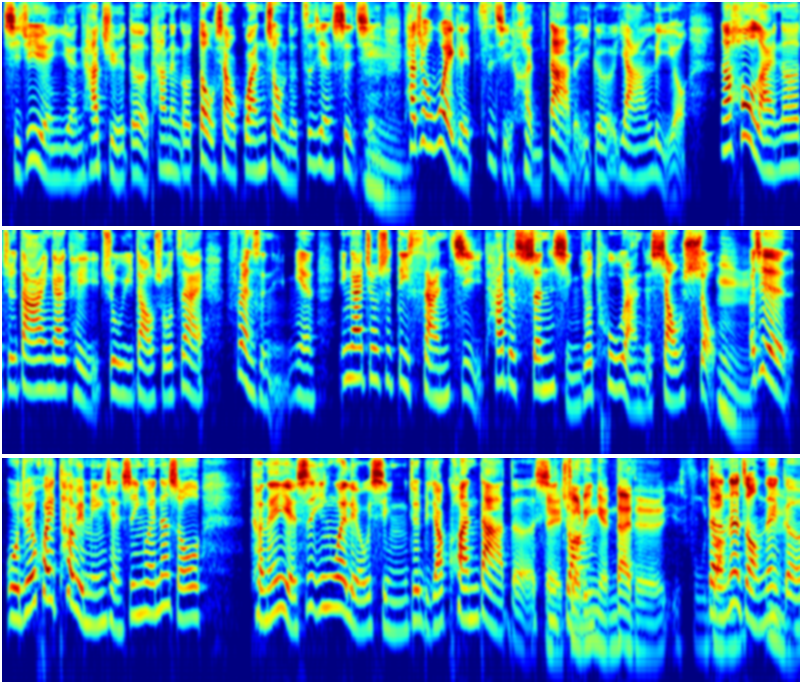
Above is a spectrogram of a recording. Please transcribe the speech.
喜剧演员，他觉得他能够逗笑观众的这件事情，嗯、他就喂给自己很大的一个压力哦。那后来呢，就是大家应该可以注意到说，在 Friends 里面，应该就是第三季，他的身形就突然的消瘦，嗯，而且我觉得会特别明显，是因为那时候。可能也是因为流行，就比较宽大的西装，九零年代的服装的那种那个、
